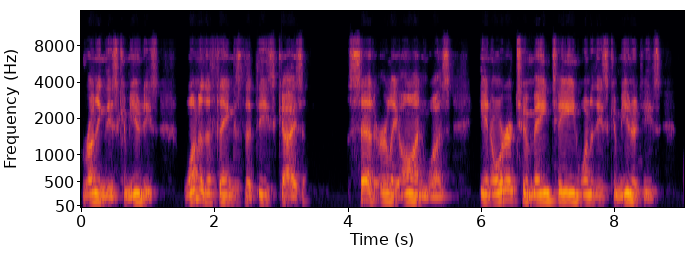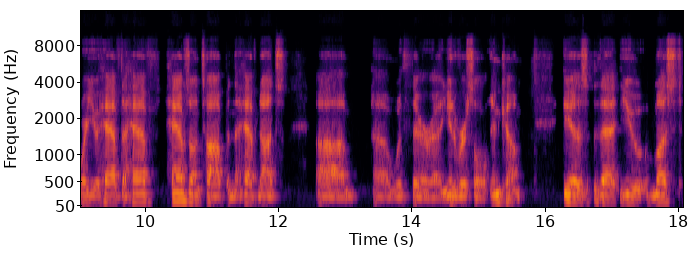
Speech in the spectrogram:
running these communities. One of the things that these guys said early on was, in order to maintain one of these communities where you have the have haves on top and the have-nots um, uh, with their uh, universal income, is that you must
